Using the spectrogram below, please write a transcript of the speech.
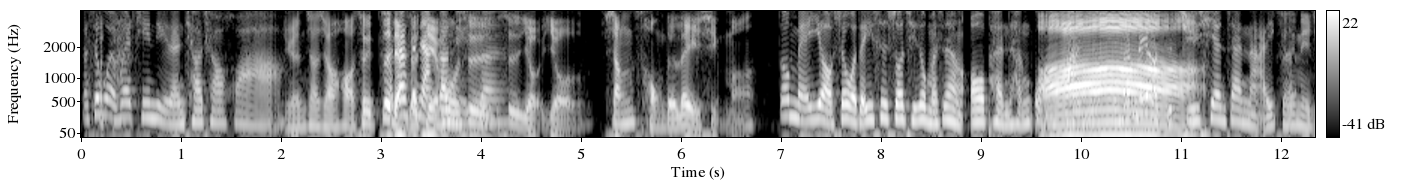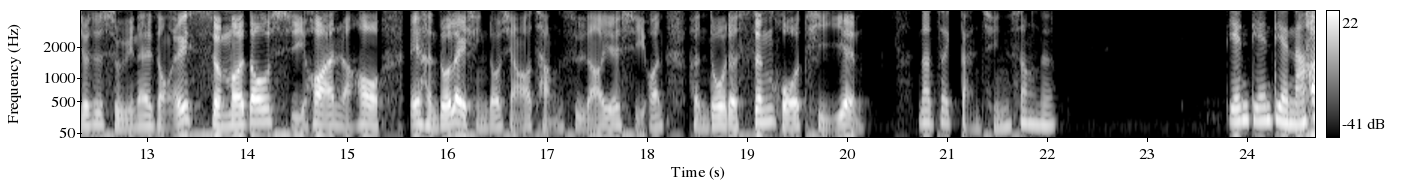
可是我也会听女人悄悄话，女人悄悄话，所以这两个节目是是有有相同的类型吗？都没有，所以我的意思说，其实我们是很 open 很广泛的，我们没有只局限在哪一个。所以你就是属于那种，哎，什么都喜欢，然后哎，很多类型都想要尝试，然后也喜欢很多的生活体验。那在感情上呢？点点点，然后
